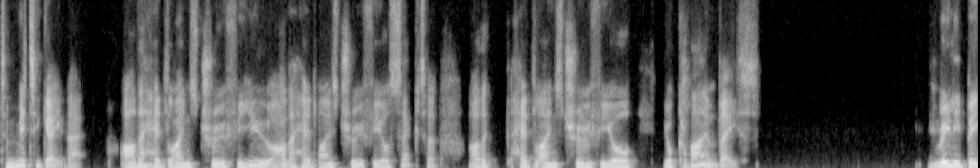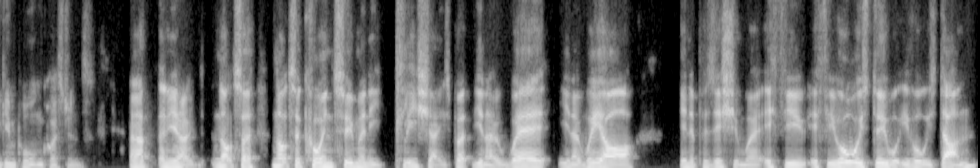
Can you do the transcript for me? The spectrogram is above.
to mitigate that? Are the hmm. headlines true for you? Are the headlines true for your sector? Are the headlines true for your your client base? Really big, important questions. And, and you know, not to not to coin too many cliches, but you know, where you know we are in a position where if you if you always do what you've always done,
